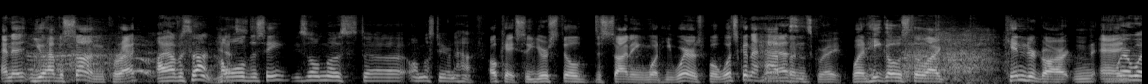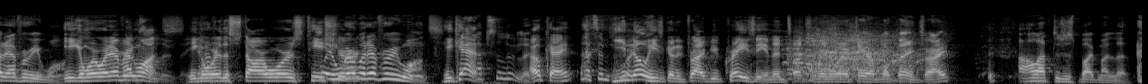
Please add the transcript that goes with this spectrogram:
And then you have a son, correct? I have a son. How yes. old is he? He's almost uh, almost a year and a half. Okay, so you're still deciding what he wears, but what's going to happen it's great. when he goes to like kindergarten and Wear whatever he wants. he can wear whatever he wants? Absolutely. He You can wear the Star Wars T-shirt. can wear whatever he wants. He can. Absolutely. Okay. That's important. You know he's going to drive you crazy and intentionally wear terrible things, right? I'll have to just bite my lip.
